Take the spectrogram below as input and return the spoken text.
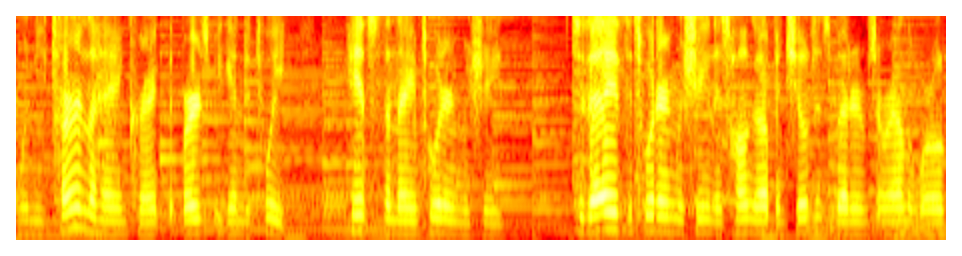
When you turn the hand crank, the birds begin to tweet, hence the name twittering machine. Today, the twittering machine is hung up in children's bedrooms around the world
